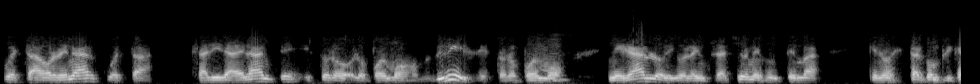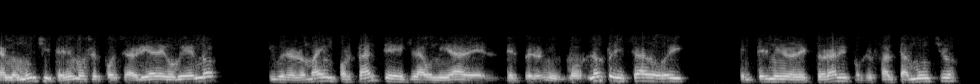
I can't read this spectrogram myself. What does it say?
cuesta ordenar, cuesta salir adelante, esto lo, podemos vivir, esto no podemos negarlo, digo, la inflación es un tema que nos está complicando mucho y tenemos responsabilidad de gobierno y bueno, lo más importante es la unidad del, del peronismo. No he pensado hoy en términos electorales porque falta mucho,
